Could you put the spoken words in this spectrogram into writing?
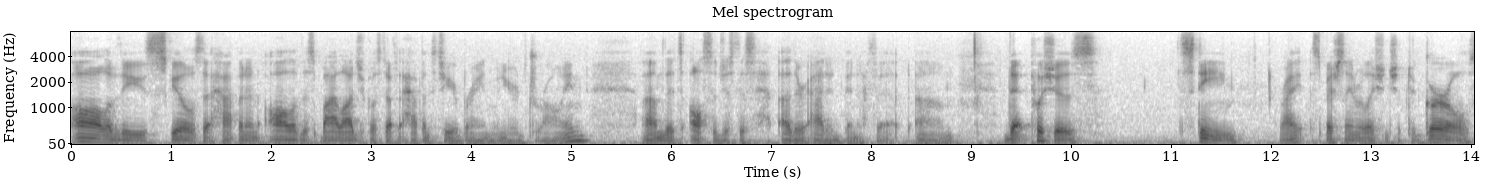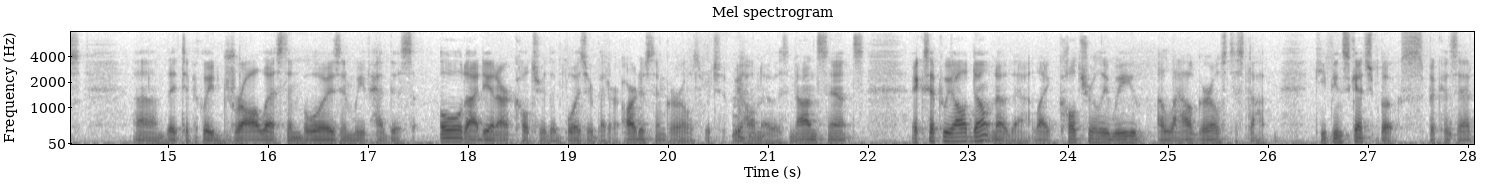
all of these skills that happen and all of this biological stuff that happens to your brain when you're drawing. Um, that's also just this other added benefit um, that pushes STEAM, right? Especially in relationship to girls. Um, they typically draw less than boys, and we've had this old idea in our culture that boys are better artists than girls, which we all know is nonsense. Except we all don't know that. Like culturally, we allow girls to stop keeping sketchbooks because at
